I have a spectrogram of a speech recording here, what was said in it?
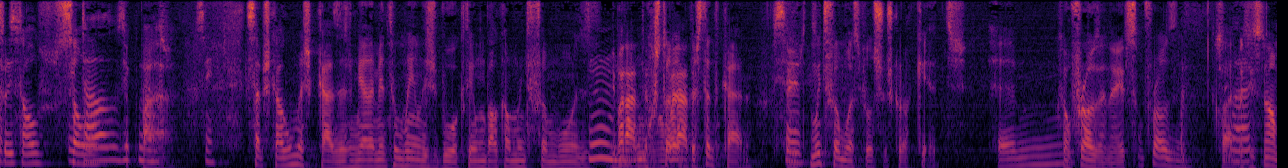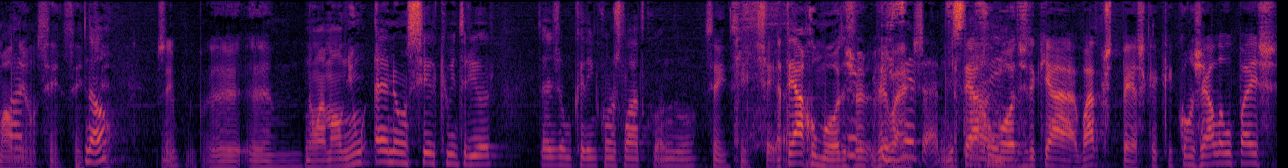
fritá-los. São, Fritá-los e. Sim. Sabes que algumas casas, nomeadamente uma em Lisboa, que tem um balcão muito famoso, E barato, um é restaurante barato. bastante caro, Certo. muito famoso pelos seus croquetes, hum, São frozen, é isso? são frozen. Claro. Mas isso não há mal Claro. nenhum. Sim, sim, Não? Sim. Sim. Eh, hum, Não há mal nenhum, a não ser que o interior esteja um bocadinho congelado quando. Sim, sim. Chega. Até há rumores, vê bem, Exagerado. até há rumores de que há barcos de pesca que congelam o peixe.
